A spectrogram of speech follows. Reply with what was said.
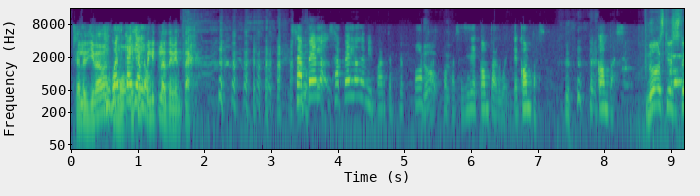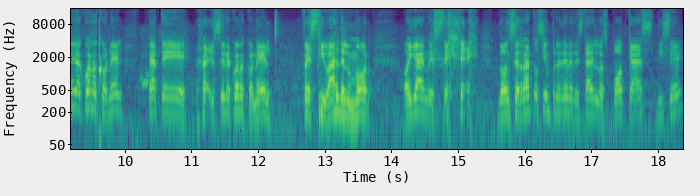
O sea, les llevaban Igual como ocho películas de ventaja. Sapelo, sapelo de mi parte, porfas, No. porfas, así de compas, güey, de compas, de compas. No, es que yo estoy de acuerdo con él. Espérate, yo estoy de acuerdo con él. Festival del humor. Oigan, este, Don Cerrato siempre debe de estar en los podcasts, dice.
